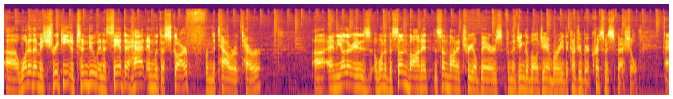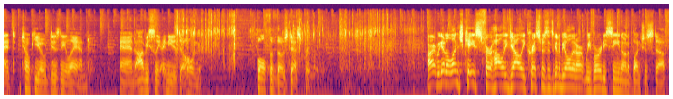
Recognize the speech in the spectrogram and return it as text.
Uh, one of them is Shiriki Utundu in a Santa hat and with a scarf from the Tower of Terror. Uh, and the other is one of the Sunbonnet, the Sunbonnet Trio Bears from the Jingle Bell Jamboree, the Country Bear Christmas Special at Tokyo Disneyland. And obviously, I needed to own both of those desperately. All right, we got a lunch case for Holly Jolly Christmas. It's going to be all that art we've already seen on a bunch of stuff.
